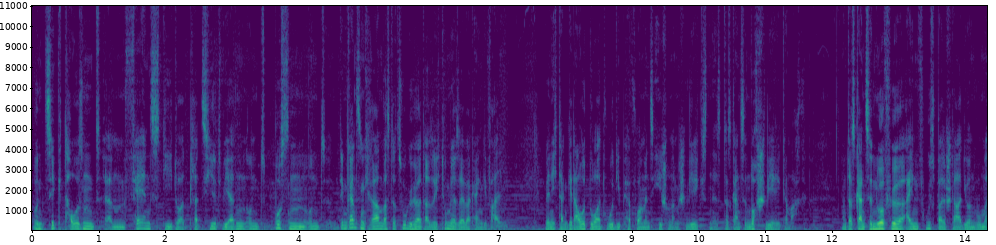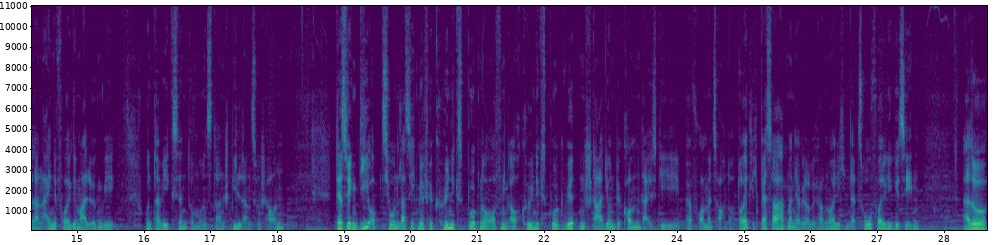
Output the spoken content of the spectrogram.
und zigtausend ähm, Fans, die dort platziert werden und Bussen und dem ganzen Kram, was dazugehört, also ich tue mir selber keinen Gefallen, wenn ich dann genau dort, wo die Performance eh schon am schwierigsten ist, das Ganze noch schwieriger mache. Und das Ganze nur für ein Fußballstadion, wo wir dann eine Folge mal irgendwie unterwegs sind, um uns da ein Spiel anzuschauen. Deswegen die Option lasse ich mir für Königsburg noch offen. Auch Königsburg wird ein Stadion bekommen. Da ist die Performance auch noch deutlich besser. Hat man ja, glaube ich, auch neulich in der Zoo-Folge gesehen. Also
